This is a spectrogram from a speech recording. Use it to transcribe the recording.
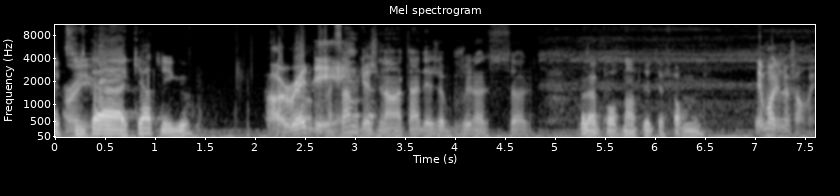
Activité à 4, les gars. Il me Already. semble que je l'entends déjà bouger dans le sol. Pourquoi la porte d'entrée était fermée? C'est moi qui l'ai fermé.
